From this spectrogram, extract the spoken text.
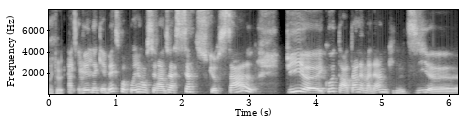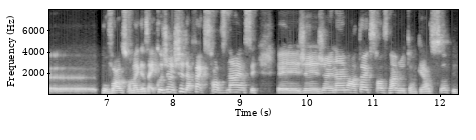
OK. à la ville de Québec. C'est pas pour rien qu'on s'est rendu à sept succursales. Puis, euh, écoute, t'entends la madame qui nous dit pour vendre son magasin. Écoute, j'ai un chiffre d'affaires extraordinaire, c'est, j'ai, j'ai un inventaire extraordinaire. Là, regardes ça, puis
